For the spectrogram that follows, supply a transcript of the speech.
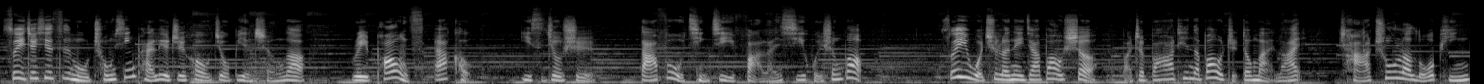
所以这些字母重新排列之后就变成了 response echo，意思就是答复请寄法兰西回声报。所以我去了那家报社，把这八天的报纸都买来，查出了罗平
